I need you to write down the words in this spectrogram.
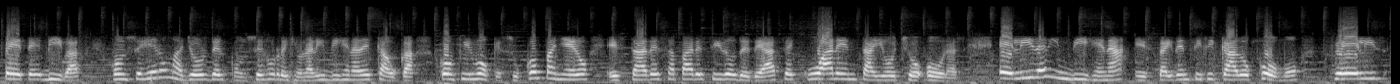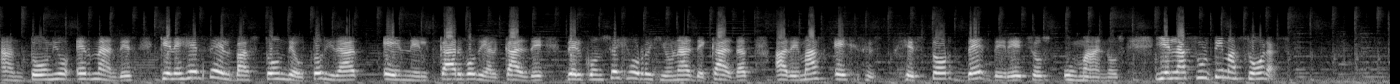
Pete Vivas, consejero mayor del Consejo Regional Indígena de Cauca, confirmó que su compañero está desaparecido desde hace 48 horas. El líder indígena está identificado como Félix Antonio Hernández, quien ejerce el bastón de autoridad en el cargo de alcalde del Consejo Regional de Caldas, además es gestor de derechos humanos. Y en las últimas horas,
